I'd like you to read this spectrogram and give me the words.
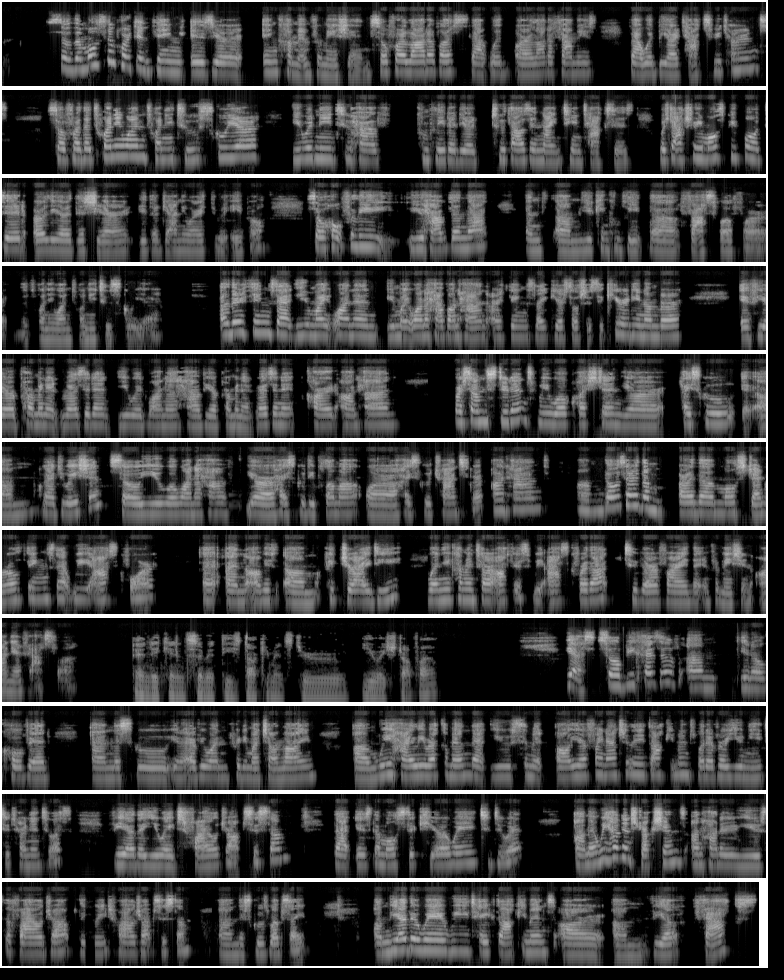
So the most important thing is your income information. So for a lot of us that would, or a lot of families, that would be our tax returns. So for the 21-22 school year, you would need to have completed your 2019 taxes, which actually most people did earlier this year, either January through April. So hopefully you have done that and um, you can complete the FAFSA for the 21-22 school year. Other things that you might want to you might want to have on hand are things like your social security number. If you're a permanent resident, you would want to have your permanent resident card on hand. For some students, we will question your high school um, graduation. So you will want to have your high school diploma or a high school transcript on hand. Um, those are the are the most general things that we ask for, uh, and obviously um, picture ID. When you come into our office, we ask for that to verify the information on your FAFSA. And they can submit these documents through UH drop file. Yes. So because of um, you know COVID and the school, you know everyone pretty much online, um, we highly recommend that you submit all your financial aid documents, whatever you need to turn into us, via the UH file drop system. That is the most secure way to do it. Um, and we have instructions on how to use the file drop, the UH file drop system on the school's website. Um, the other way we take documents are um, via fax.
